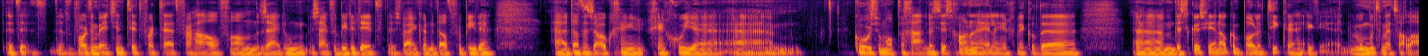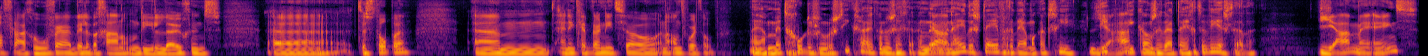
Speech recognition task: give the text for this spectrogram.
het, het, wordt een beetje een tit-for-tat verhaal van zij, doen, zij verbieden dit, dus wij kunnen dat verbieden. Dat is ook geen, geen goede koers om op te gaan. Dus het is gewoon een hele ingewikkelde discussie. En ook een politieke. We moeten met z'n allen afvragen hoe ver willen we gaan om die leugens te stoppen. Um, en ik heb daar niet zo een antwoord op. Nou ja, met goede journalistiek zou je kunnen zeggen. Een, ja. een hele stevige democratie. Die, ja. die kan zich daar tegen te weerstellen. Ja, mee eens.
